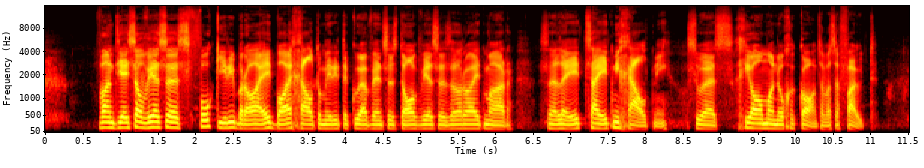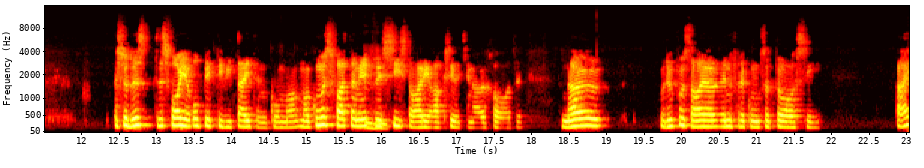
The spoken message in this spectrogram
want jy sal wees is fok hierdie braai het baie geld om hierdie te koop en soos dalk wees is alright maar sy hulle het sy het nie geld nie. Soos gee hom maar nog 'n kans. Dit was 'n fout. So dis dis waar jy objektiviteit in kom maar, maar kom ons vat dan net mm -hmm. presies daardie aksie wat jy nou gehad het. Nou roep ons daai in vir 'n konsultasie. Hy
